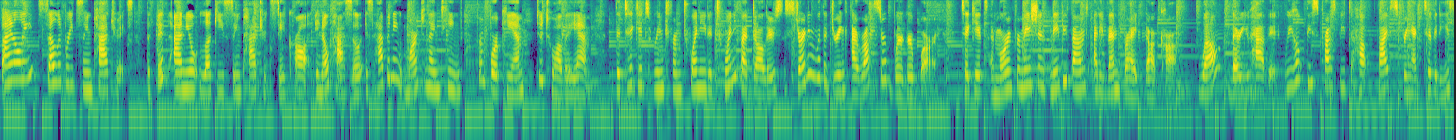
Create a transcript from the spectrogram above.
Finally, celebrate St. Patrick's. The fifth annual Lucky St. Patrick's Day Crawl in El Paso is happening March 19th from 4 p.m. to 12 a.m. The tickets range from 20 to $25, starting with a drink at Rockstar Burger Bar. Tickets and more information may be found at eventbrite.com. Well, there you have it. We hope these Prosby Top 5 spring activities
